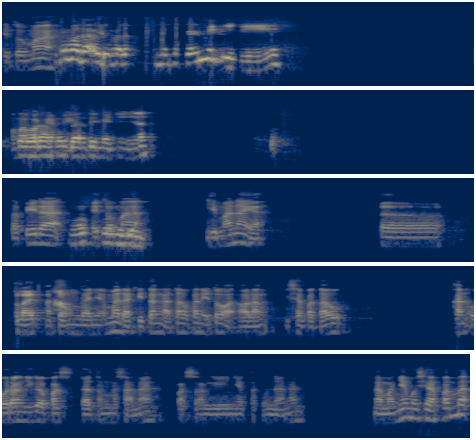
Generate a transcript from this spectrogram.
Itu mah ini pada udah pada udah pakai mic ini. Oh, Orang mic. ganti mic-nya. Tapi dah itu mah gimana ya? Eh pride atau enggaknya mah dah kita nggak tahu kan itu orang siapa tahu. Kan orang juga pas datang ke sana pas lagi nyetak undangan. Namanya mau siapa mbak?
